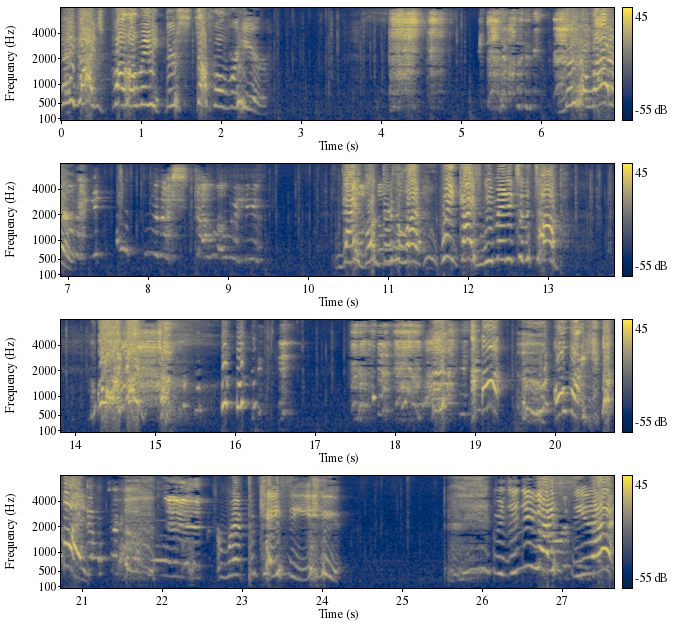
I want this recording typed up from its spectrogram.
Hey guys, follow me! There's stuff over here! There's a ladder! Guys, look, there's a ladder! Wait, guys, we made it to the top! Oh my god! oh my god! Rip Casey! But did you guys see that?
